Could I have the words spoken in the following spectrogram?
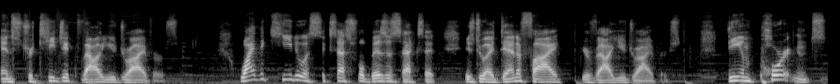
and strategic value drivers. Why the key to a successful business exit is to identify your value drivers, the importance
